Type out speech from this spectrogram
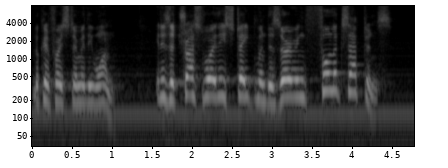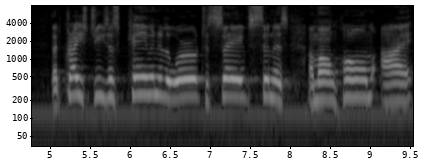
Look at 1 Timothy 1. It is a trustworthy statement deserving full acceptance that Christ Jesus came into the world to save sinners, among whom I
